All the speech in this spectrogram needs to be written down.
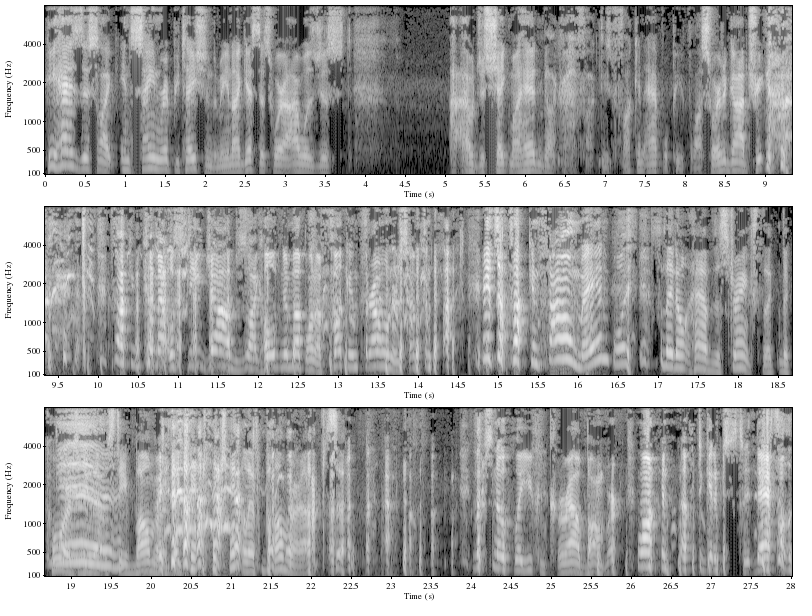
He has this, like, insane reputation to me, and I guess that's where I was just. I would just shake my head and be like, "Ah, fuck these fucking Apple people! I swear to God, treat fucking come out with Steve Jobs like holding him up on a fucking throne or something. Like, it's a fucking phone, man. Well, they don't have the strength, the the core to do that with Steve Ballmer. They can't, they can't lift Ballmer up. So There's no way you can corral Ballmer long enough to get him to sit down.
